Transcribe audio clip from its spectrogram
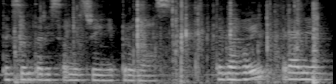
tak jsem tady samozřejmě pro vás. Tak ahoj, Ránia.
